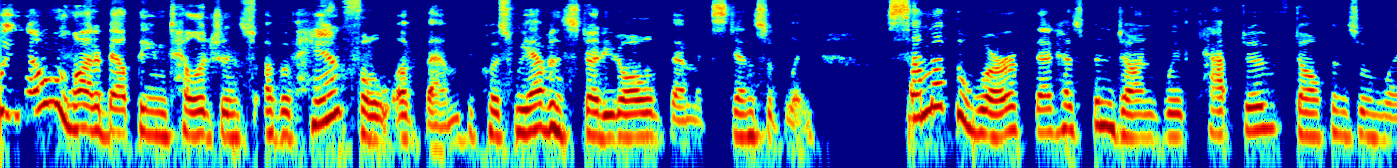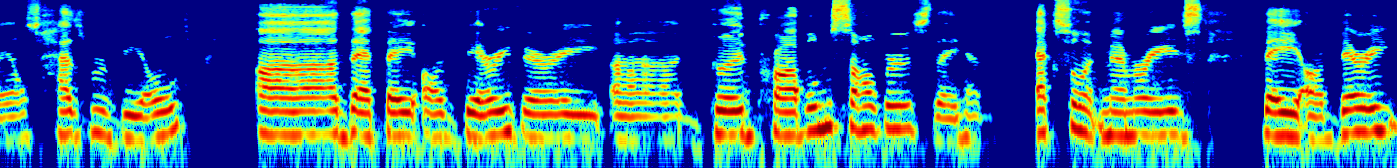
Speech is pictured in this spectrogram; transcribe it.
We know a lot about the intelligence of a handful of them because we haven't studied all of them extensively. Some of the work that has been done with captive dolphins and whales has revealed uh, that they are very, very uh, good problem solvers. They have excellent memories. They are very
